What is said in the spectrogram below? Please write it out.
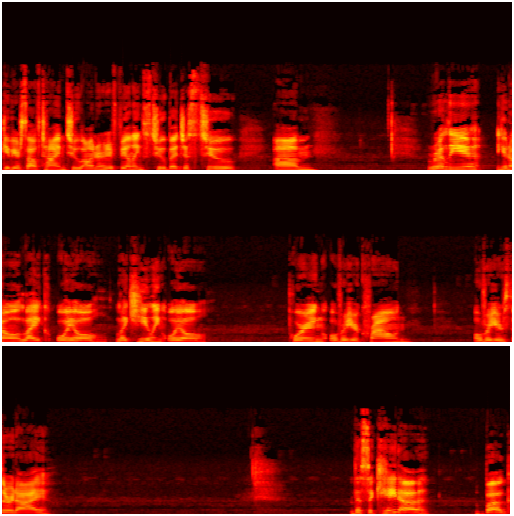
give yourself time to honor your feelings too, but just to um, really, you know, like oil, like healing oil pouring over your crown, over your third eye. The cicada bug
